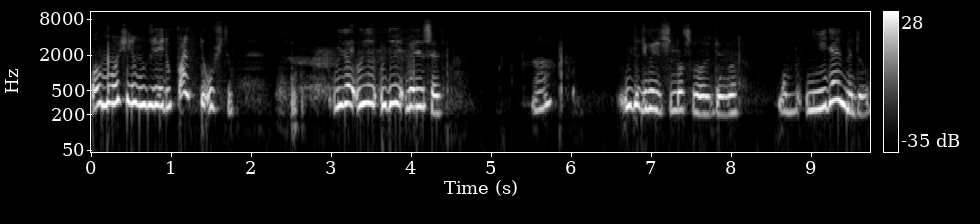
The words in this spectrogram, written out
Ama o şeyin ucuydu. Fark diye uçtum. Bir de, bir de, bir de görürsün. Ha? Bir de görürsün nasıl öldüğümü. Niye gelmedi o?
